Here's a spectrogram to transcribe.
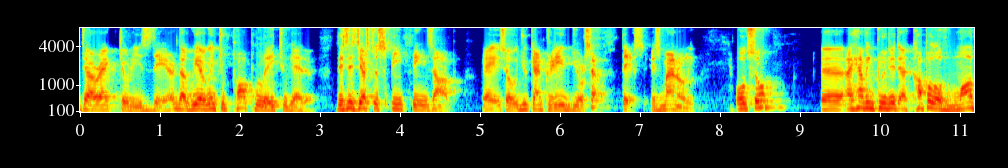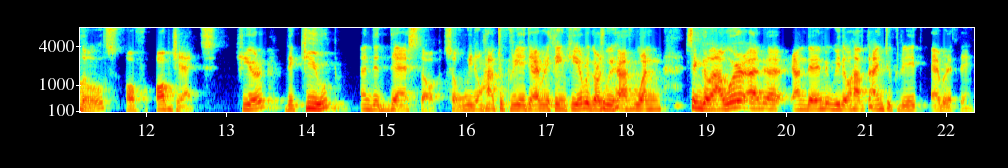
directories there that we are going to populate together. This is just to speed things up. Okay, so you can create yourself. This is manually. Also, uh, I have included a couple of models of objects here, the cube and the desktop. So we don't have to create everything here because we have one single hour and, uh, and then we don't have time to create everything.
